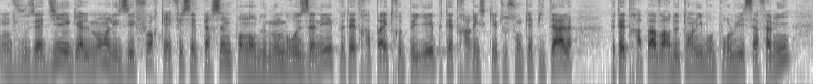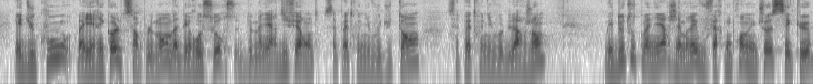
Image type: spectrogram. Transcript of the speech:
on vous a dit également les efforts qu'a fait cette personne pendant de nombreuses années, peut-être à pas être payé, peut-être à risquer tout son capital, peut-être à pas avoir de temps libre pour lui et sa famille, et du coup, bah, il récolte simplement bah, des ressources de manière différente. Ça peut être au niveau du temps, ça peut être au niveau de l'argent, mais de toute manière, j'aimerais vous faire comprendre une chose, c'est que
